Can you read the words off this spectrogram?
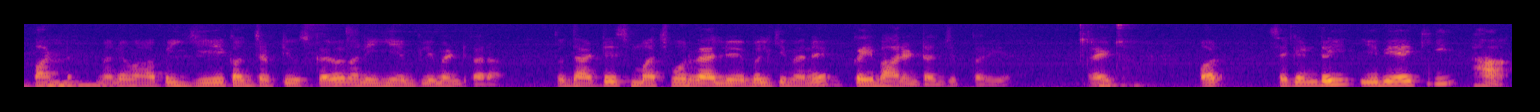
बट हम्म। मैंने वहाँ पे ये कंसेप्ट यूज़ करा मैंने ये इम्प्लीमेंट करा। तो that is much more valuable कि मैंने कहीं बाहर इंटर्नशिप करी है। Right right? अच्छा। और सेकेंडरी ये भी है कि हाँ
